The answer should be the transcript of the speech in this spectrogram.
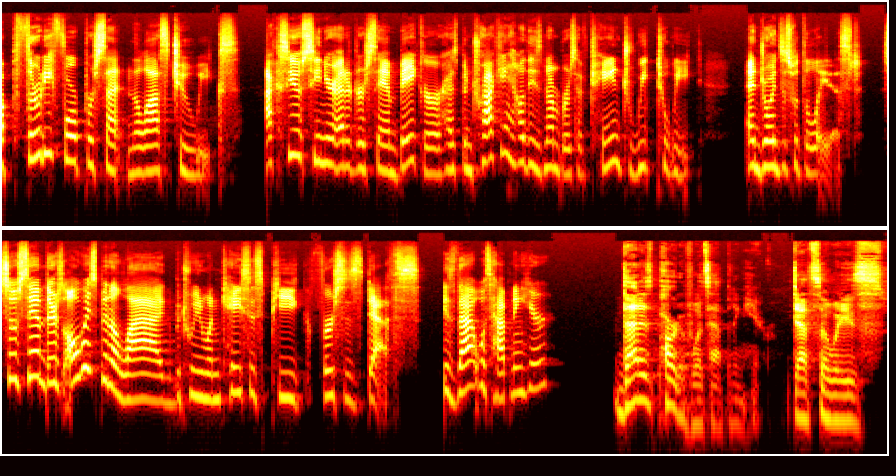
up 34% in the last two weeks. Axios senior editor Sam Baker has been tracking how these numbers have changed week to week and joins us with the latest. So, Sam, there's always been a lag between when cases peak versus deaths. Is that what's happening here? That is part of what's happening here. Deaths always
